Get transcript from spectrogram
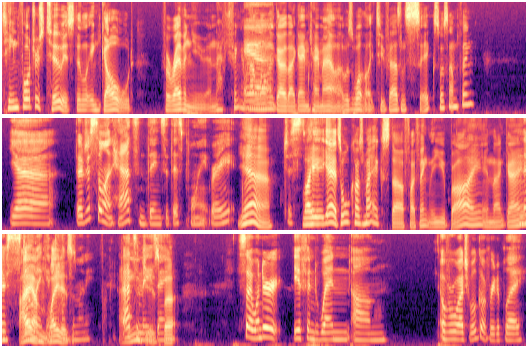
Team Fortress 2 is still in gold for revenue. And I think how long ago that game came out? It was what, like 2006 or something? Yeah, they're just selling hats and things at this point, right? Yeah. Just Like, yeah, it's all cosmetic stuff, I think, that you buy in that game. and they're still I haven't played it money. That's ages, amazing. but So I wonder if and when um, Overwatch will go free to play.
